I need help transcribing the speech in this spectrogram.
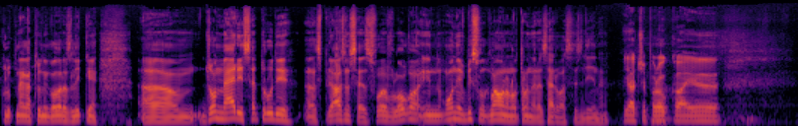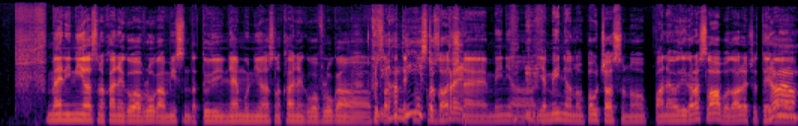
kljub negativni gol razlike. Um, John Mary se trudi, uh, sprijaznil se je z svojo vlogo in on je v bistvu glavna notranja rezerva, se zdi. Ne? Ja, čeprav kaj. Uh Meni ni jasno, kaj je njegova vloga, mislim, da tudi njemu ni jasno, kaj je njegova vloga. Ker, ja, tekmo, isto ko začne, menja, je menjano pol času, no, pa ne odigra slabo, daleč od tega. Ja, ja.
